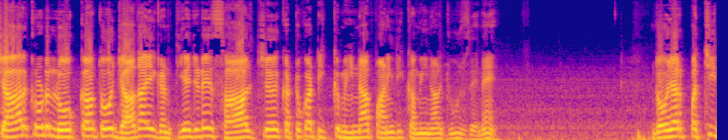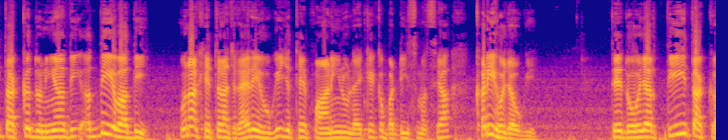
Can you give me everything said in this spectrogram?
4 ਕਰੋੜ ਲੋਕਾਂ ਤੋਂ ਜ਼ਿਆਦਾ ਇਹ ਗਿਣਤੀ ਹੈ ਜਿਹੜੇ ਸਾਲ 'ਚ ਘੱਟੋ ਘੱਟ 1 ਮਹੀਨਾ ਪਾਣੀ ਦੀ ਕਮੀ ਨਾਲ ਜੂਝਦੇ ਨੇ। 2025 ਤੱਕ ਦੁਨੀਆ ਦੀ ਅੱਧੀ ਆਬਾਦੀ ਉਹਨਾਂ ਖੇਤਰਾਂ 'ਚ ਰਹਿ ਰਹੀ ਹੋਊਗੀ ਜਿੱਥੇ ਪਾਣੀ ਨੂੰ ਲੈ ਕੇ ਇੱਕ ਵੱਡੀ ਸਮੱਸਿਆ ਖੜੀ ਹੋ ਜਾਊਗੀ। ਤੇ 2030 ਤੱਕ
